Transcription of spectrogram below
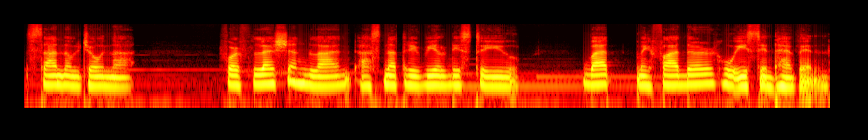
son of Jonah, for flesh and blood has not revealed this to you, but my Father who is in heaven.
